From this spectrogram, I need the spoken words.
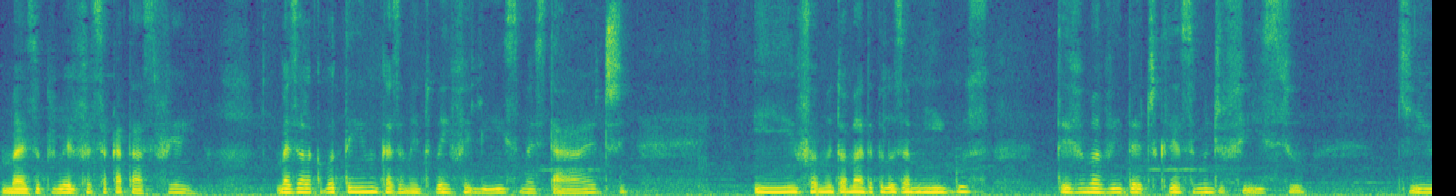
Mas o primeiro foi essa catástrofe aí. Mas ela acabou tendo um casamento bem feliz mais tarde e foi muito amada pelos amigos. Teve uma vida de criança muito difícil, que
